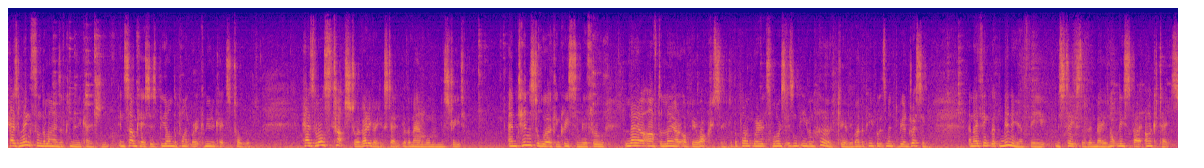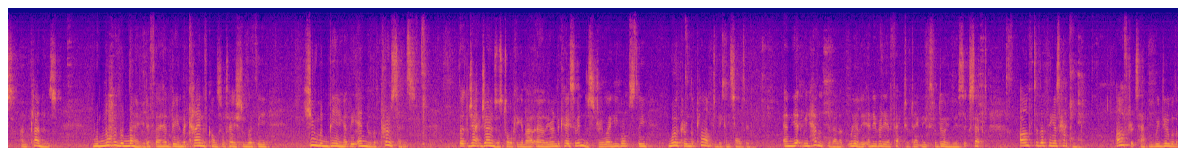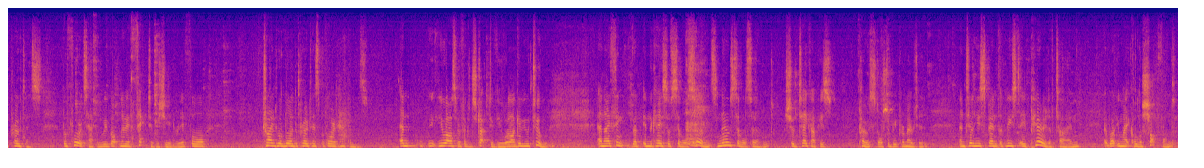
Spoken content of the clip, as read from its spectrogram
has lengthened the lines of communication, in some cases beyond the point where it communicates at all, has lost touch to a very great extent with the man and woman in the street, and tends to work increasingly through layer after layer of bureaucracy to the point where its voice isn't even heard clearly by the people it's meant to be addressing. And I think that many of the mistakes that have been made, not least by architects and planners, would not have been made if there had been the kind of consultation with the human being at the end of the process that Jack Jones was talking about earlier in the case of industry, where he wants the worker in the plant to be consulted. And yet we haven't developed really any very effective techniques for doing this, except after the thing has happened. After it's happened, we deal with the protests. Before it's happened, we've got no effective machinery for trying to avoid the protest before it happens. And you asked me for a constructive view, well, I'll give you two. And I think that in the case of civil servants, no civil servant should take up his post or should be promoted until he spent at least a period of time at what you might call the shop front,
